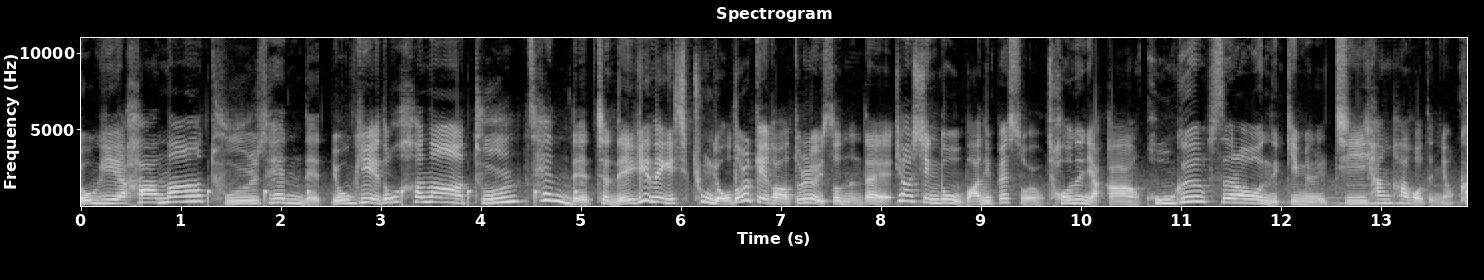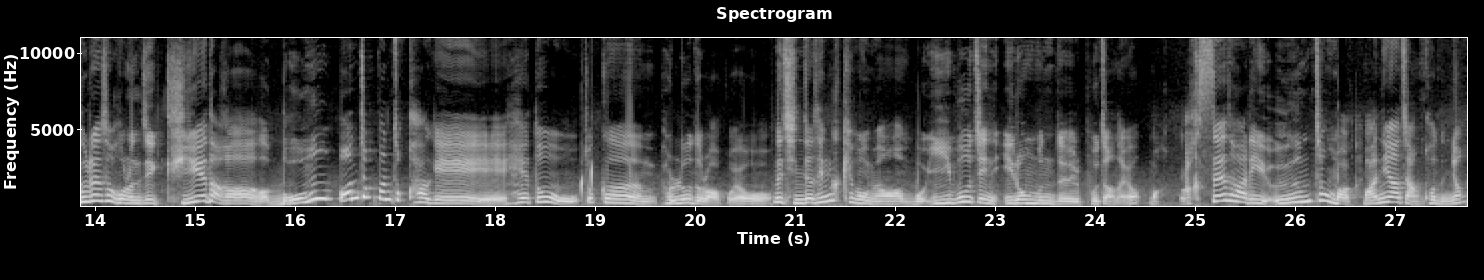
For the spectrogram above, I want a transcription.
여기에 하나 둘 셋 넷 여기에도 하나 둘 셋넷 진짜 네개네 개씩 총 여덟 개가 뚫려 있었는데 피어싱도 많이 뺐어요. 저는 약간 고급스러운 느낌을 지향하거든요. 그래서 그런지 귀에다가 너무 번쩍번쩍하게 해도 조금 별로더라고요. 근데 진짜 생각해보면 뭐 이부진 이런 분들 보잖아요. 막 악세사리 엄청 막 많이 하지 않거든요.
